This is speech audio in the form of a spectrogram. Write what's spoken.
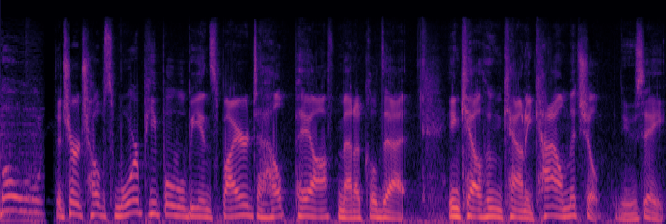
bold." The church hopes more people will be inspired to help pay off medical debt. In Calhoun County, Kyle Mitchell, News 8.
